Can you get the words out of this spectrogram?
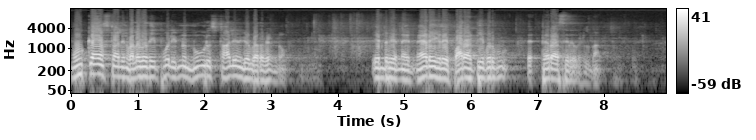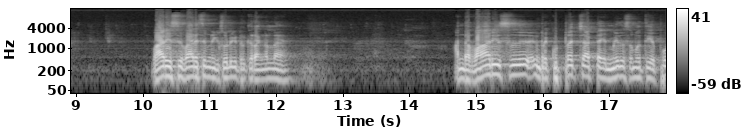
மு க ஸ்டாலின் வளர்வதைப் போல் இன்னும் நூறு ஸ்டாலின்கள் வர வேண்டும் என்று என்னை மேடைகளை பாராட்டியவரும் பேராசிரியர்கள் தான். வாரிசு வாரிசுன்னு நீங்க சொல்லிக்கிட்டு இருக்கிறாங்கல்ல அந்த வாரிசு என்ற குற்றச்சாட்டை என் மீது சுமத்தியப்போ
